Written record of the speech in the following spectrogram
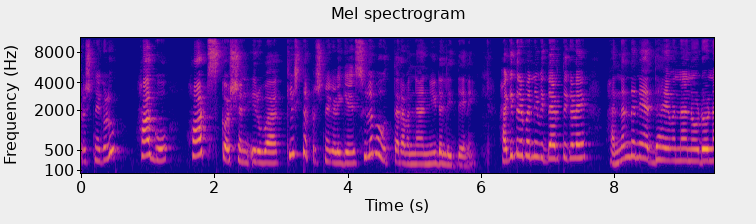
ಪ್ರಶ್ನೆಗಳು ಹಾಗೂ ಹಾಟ್ಸ್ ಕ್ವಶನ್ ಇರುವ ಕ್ಲಿಷ್ಟ ಪ್ರಶ್ನೆಗಳಿಗೆ ಸುಲಭ ಉತ್ತರವನ್ನು ನೀಡಲಿದ್ದೇನೆ. ಹಾಗಿದ್ರೆ ಬನ್ನಿ ವಿದ್ಯಾರ್ಥಿಗಳೇ, ಹನ್ನೊಂದನೇ ಅಧ್ಯಾಯವನ್ನು ನೋಡೋಣ.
